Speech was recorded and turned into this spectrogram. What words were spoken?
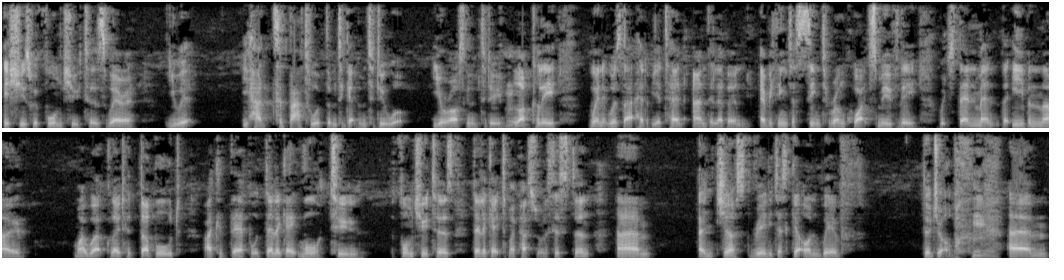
issues with form tutors where you were, you had to battle with them to get them to do what you were asking them to do. Mm. Luckily, when it was that head of year 10 and 11, everything just seemed to run quite smoothly, which then meant that even though my workload had doubled, I could therefore delegate more to form tutors, delegate to my pastoral assistant, um, and just really just get on with the job. Hmm. Um,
